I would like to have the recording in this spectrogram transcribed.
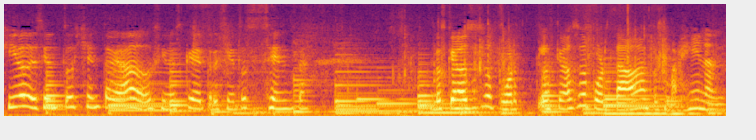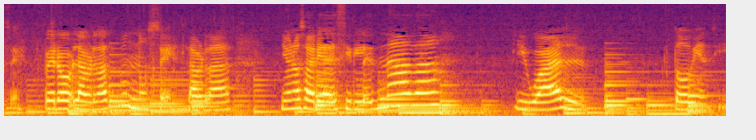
giro de 180 grados, si no es que de 360. Los que no se, soportaban, pues imagínense. Pero la verdad, pues no sé. La verdad, yo no sabría decirles nada. Igual, todo bien, sí,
